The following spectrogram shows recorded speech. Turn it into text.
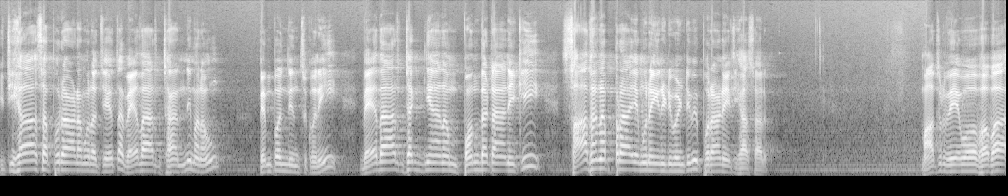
ఇతిహాస పురాణముల చేత వేదార్థాన్ని మనం పెంపొందించుకొని వేదార్థ జ్ఞానం పొందటానికి సాధనప్రాయమునైనటువంటివి పురాణ ఇతిహాసాలు. మాతృదేవోభవ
